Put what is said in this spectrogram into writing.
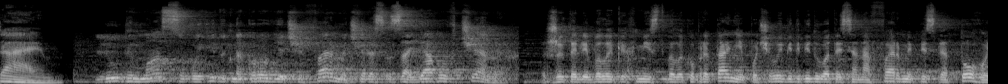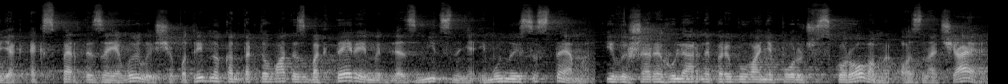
Time. Люди масово їдуть на коров'ячі ферми через заяву вчених. Жителі великих міст Великобританії почали відвідуватися на ферми після того, як експерти заявили, що потрібно контактувати з бактеріями для зміцнення імунної системи, і лише регулярне перебування поруч з коровами означає,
